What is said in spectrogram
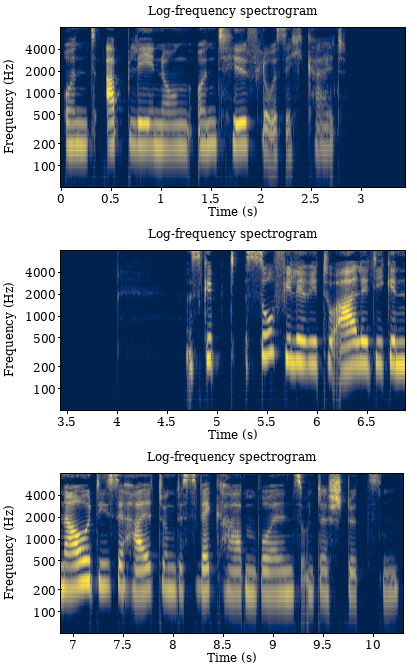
und Ablehnung und Hilflosigkeit. Es gibt so viele Rituale, die genau diese Haltung des Weghabenwollens unterstützen.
